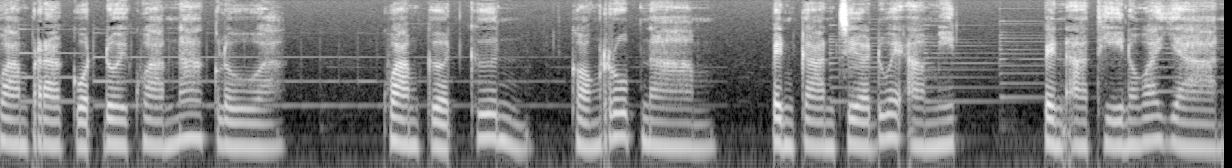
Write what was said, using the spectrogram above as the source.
ความปรากฏโดยความน่ากลัว ความเกิดขึ้นของรูปนาม เป็นการเจือด้วยอามิตร เป็นอาทีนวายาน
